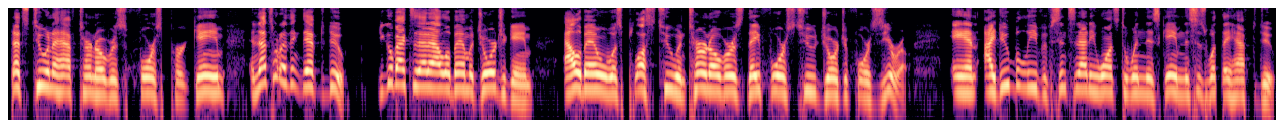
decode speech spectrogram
That's two and a half turnovers forced per game, and that's what I think they have to do. You go back to that Alabama Georgia game. Alabama was plus two in turnovers. They forced two. Georgia forced zero. And I do believe if Cincinnati wants to win this game, this is what they have to do.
